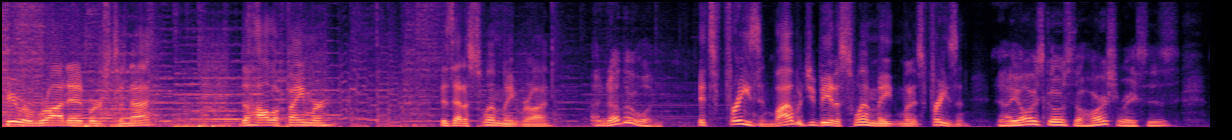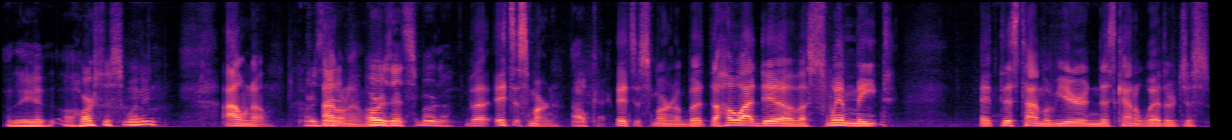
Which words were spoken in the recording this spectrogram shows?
here with Rod Edwards tonight. The Hall of Famer is at a swim meet, Rod. Another one. It's freezing. Why would you be at a swim meet when it's freezing? Now he always goes to horse races. Are they have uh, horses swimming? I don't know. Or is that, I don't know. Or is that Smyrna? But it's at Smyrna. Okay. It's at Smyrna. But the whole idea of a swim meet at this time of year and this kind of weather just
